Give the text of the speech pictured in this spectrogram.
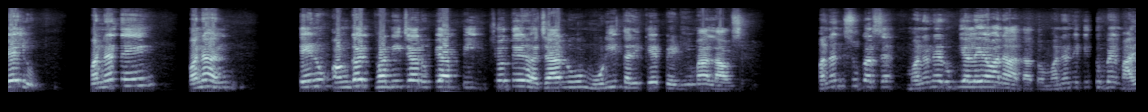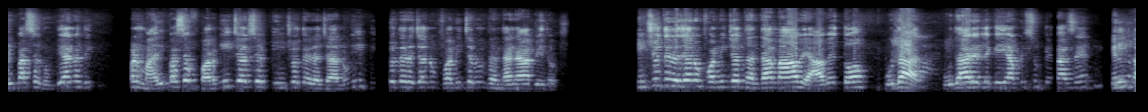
પહેલું, મનને, મનન તેનું અંગત ફર્નિચર રૂપિયા પિચોતેર હજારનું મૂડી તરીકે પેઢીમાં લાવશે. મનન શું કરશે? મનને રૂપિયા લઈ આવવાના હતા. તો મનને કીધું, ભાઈ, મારી પાસે રૂપિયા નથી, પણ મારી પાસે ફર્નિચર છે પિંચોતેર હજારનું. એ પિંચોતેર હજારનું ફર્નિચર હું ધંધાને આપી દઉં. પિંચોતેર હજારનું ફર્નિચર ધંધામાં આવે આવે તો ઉધાર. ઉધાર એટલે કે આપણે શું કહેવાશે? મિલકત.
